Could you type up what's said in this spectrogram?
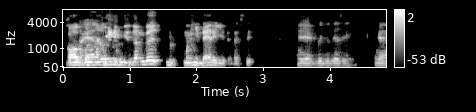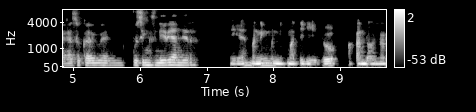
kalaupun ada lu- yang gituan gue menghindari gitu pasti Iya, gue juga sih. Nggak, nggak suka gue yang pusing sendiri anjir. iya mending menikmati hidup makan donor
